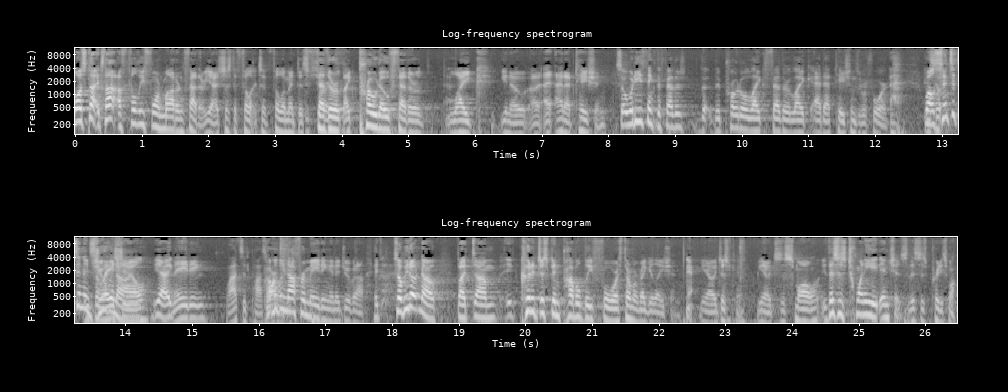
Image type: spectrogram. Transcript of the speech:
Well, it's not. It's not a fully formed modern feather. Yeah, it's just a fil- it's a filamentous feather, like proto feather, like you know, uh, a- adaptation. So, what do you think the feathers, the, the proto-like feather-like adaptations were for? Well, Insul- since it's in a juvenile, yeah, mating, lots of possibilities. Probably not for mating in a juvenile. It, so we don't know, but um, it could have just been probably for thermoregulation. Yeah. You know, it just you know, it's a small. This is 28 inches. So this is pretty small.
